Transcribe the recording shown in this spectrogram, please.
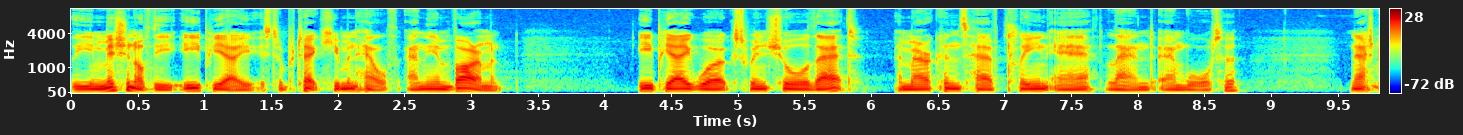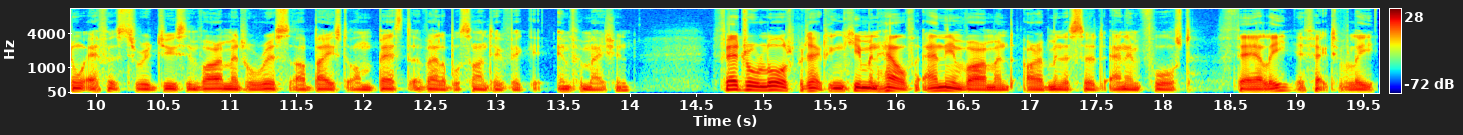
the mission of the EPA is to protect human health and the environment. EPA works to ensure that Americans have clean air, land, and water. National efforts to reduce environmental risks are based on best available scientific information. Federal laws protecting human health and the environment are administered and enforced fairly, effectively,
